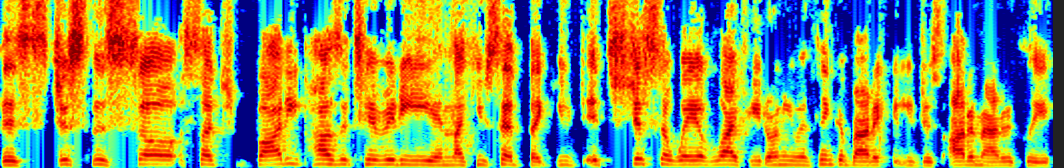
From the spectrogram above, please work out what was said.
this just this so such body positivity and like you said like you it's just a way of life you don't even think about it you just automatically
